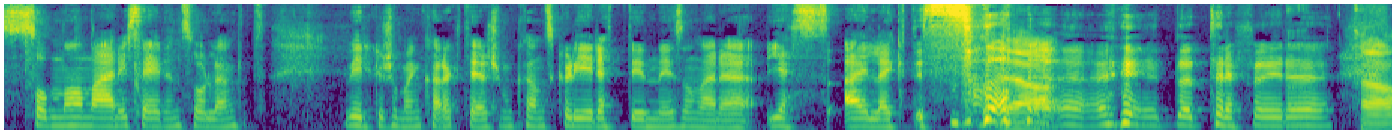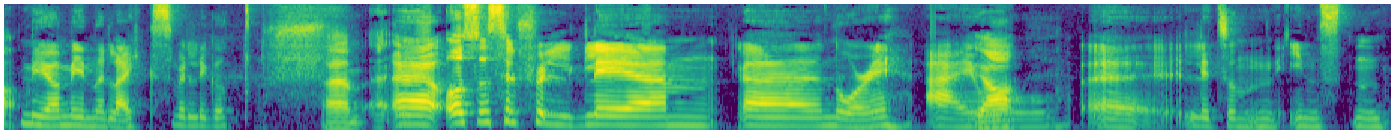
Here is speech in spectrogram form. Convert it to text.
sånn han er i serien så langt, virker som en karakter som kan skli rett inn i sånn derre Yes, I like this. Ja. det treffer eh, Ja. mye av mine likes veldig godt. Um, Eh, og så selvfølgelig um, uh, Nori er jo Ja. litt sånn instant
